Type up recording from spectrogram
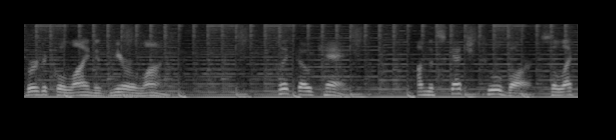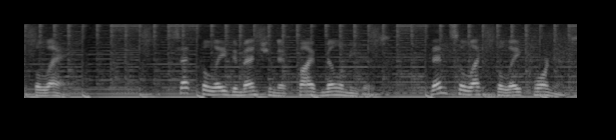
vertical line as mirror line. Click OK. On the sketch toolbar, select fillet. Set fillet dimension at 5 millimeters. Then select fillet corners.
